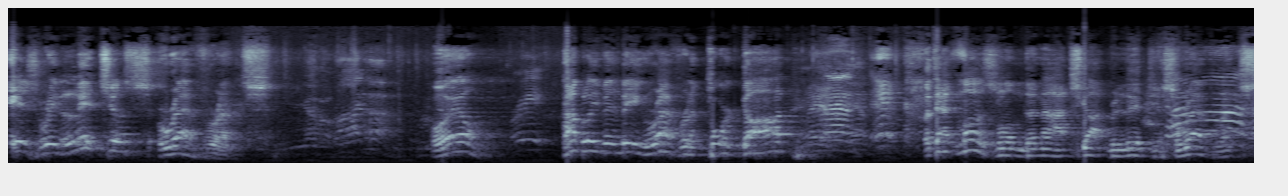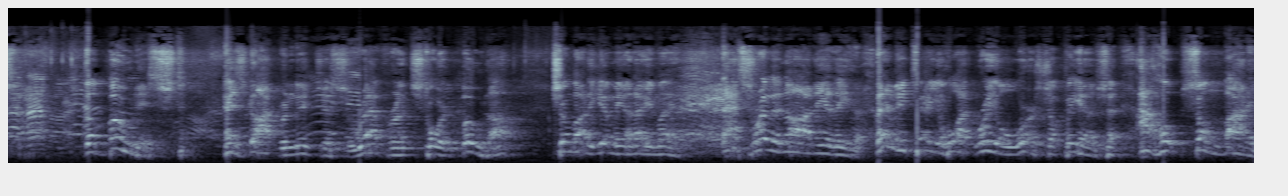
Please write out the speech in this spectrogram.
is religious reverence. Well, I believe in being reverent toward God, but that Muslim tonight's got religious reverence. The Buddhist has got religious reverence toward Buddha. Somebody give me an amen. That's really not it either. Let me tell you what real worship is. I hope somebody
